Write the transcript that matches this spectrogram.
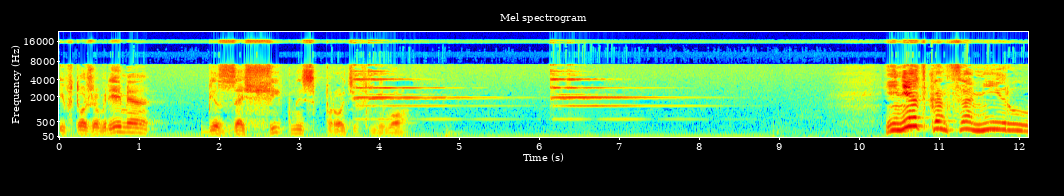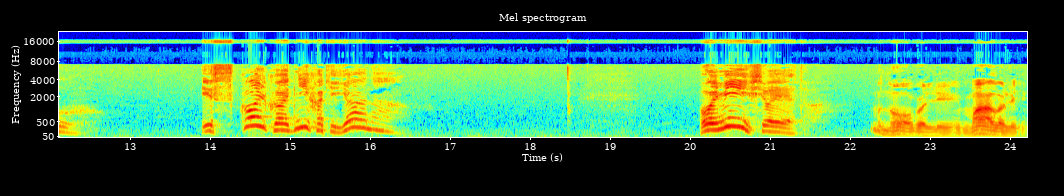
и в то же время беззащитность против него. И нет конца миру, и сколько одних океанов. Пойми все это. Много ли, мало ли,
